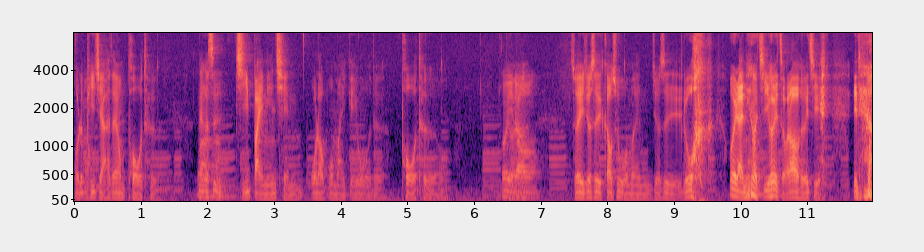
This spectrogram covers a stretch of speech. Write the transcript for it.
我的皮夹还在用 Porter，那个是几百年前我老婆买给我的 Porter 哦。所以喽，所以就是告诉我们，就是 如果未来你有机会走到和解，一定要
